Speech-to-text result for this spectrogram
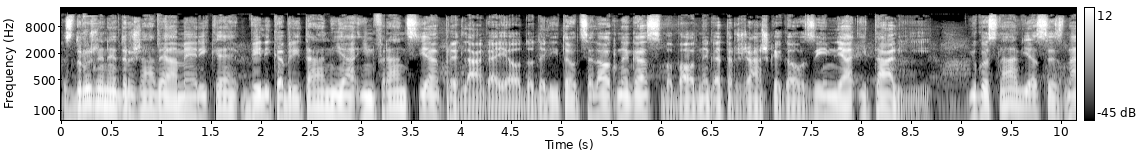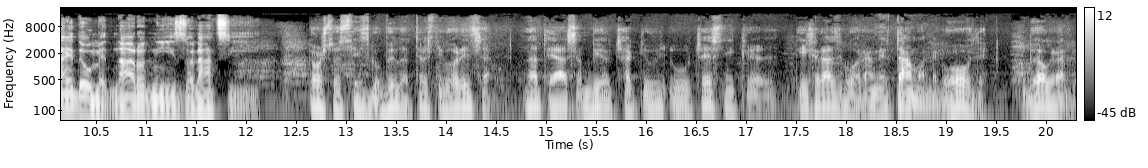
Združene države Amerike, Velika Britanija in Francija predlagajo dodelitev celotnega svobodnega tržaškega ozemlja Italiji. Jugoslavija se znajde v mednarodni izolaciji. To što se izgubila Trsti Gorica, znate, ja sam bio čak i učesnik eh, tih razgovora, ne tamo, nego ovdje, u Beogradu.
